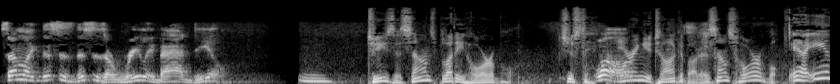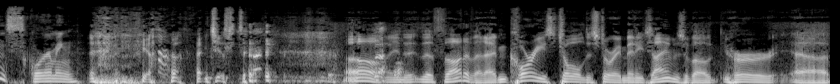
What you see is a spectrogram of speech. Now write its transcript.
So I'm like, this is this is a really bad deal. Jeez, it sounds bloody horrible. Just Well- hearing you talk about it, it sounds horrible. yeah, Ian's squirming. yeah, I just. oh, I mean, the, the thought of it. I mean, Corrie's told the story many times about her uh,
